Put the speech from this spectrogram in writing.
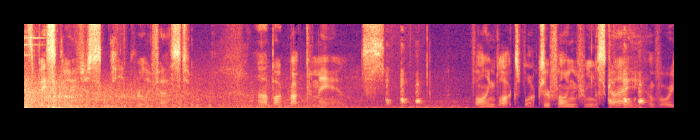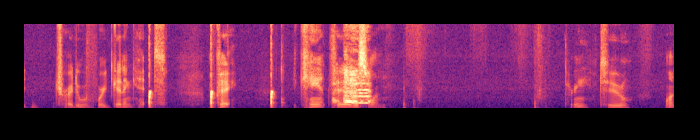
It's basically just click really fast. Uh, Bawk Bawk commands. Falling blocks. Blocks are falling from the sky. Avoid. Try to avoid getting hit. Okay. You can't fail this one. Three, two, one.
